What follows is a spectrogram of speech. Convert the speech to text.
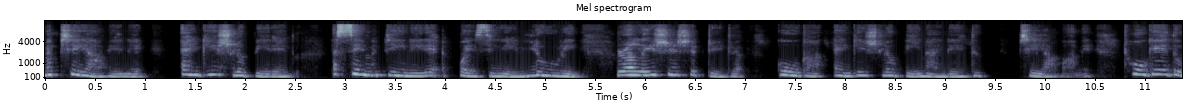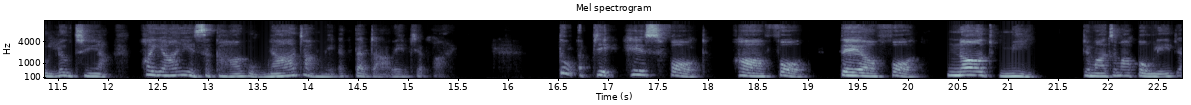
မဖြစ်ရဘဲနဲ့ engage လုပ်ပေးတဲ့သူအစင်မပြေနေတဲ့အဖွဲ့အစည်းတွေလူတွေ relationship တွေအတွက်ကိုက engage လုပ်ပေးနိုင်တဲ့သူ ဖြစ်ရပါမယ်ထိုကဲ့သို့လုပ်ခြင်းဟာဖယားရဲ့စကားကိုနားထောင်တဲ့အသက်တာပဲဖြစ်ပါတယ်သူ့အပြစ် his fault her fault their fault not me ဒီမှာကျွန်မပုံလေးပြ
